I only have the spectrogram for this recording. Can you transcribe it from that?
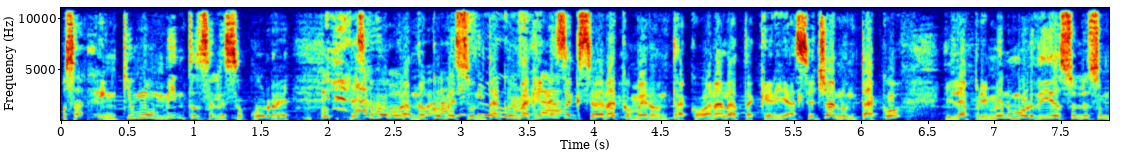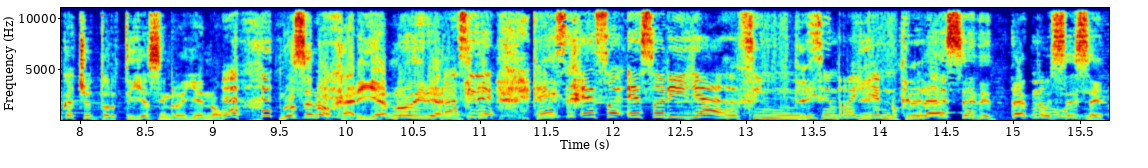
o sea, ¿en qué momento se les ocurre? Es como cuando comes un taco. Imagínense que se van a comer un taco, van a la taquería, se echan un taco y la primer mordida solo es un cacho de tortilla sin relleno. ¿No se enojarían? ¿No dirían? Así de, ¿qué- qué- es, eso, es orilla sin, ¿Qué, sin relleno. ¿Qué clase de taco es ese?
